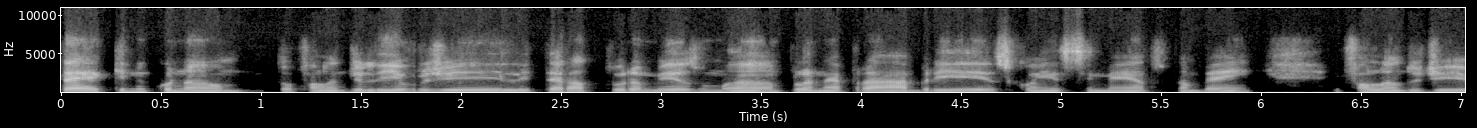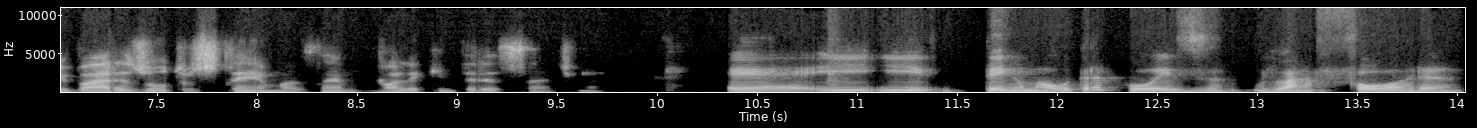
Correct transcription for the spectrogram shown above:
técnico, não. Estou falando de livro de literatura mesmo ampla, né, para abrir esse conhecimento também, falando de vários outros temas, né? Olha que interessante, né? É, e, e tem uma outra coisa. Lá fora,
